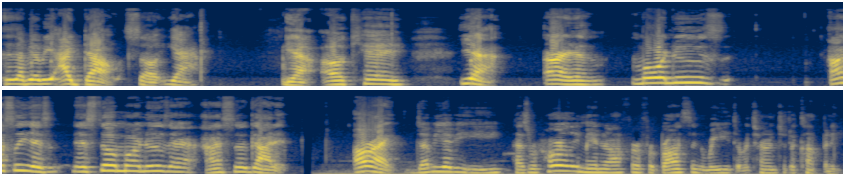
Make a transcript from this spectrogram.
to WWE, I doubt. So yeah, yeah, okay, yeah. All right, there's more news. Honestly, there's there's still more news, and I still got it. All right, WWE has reportedly made an offer for Bronson Reed to return to the company.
